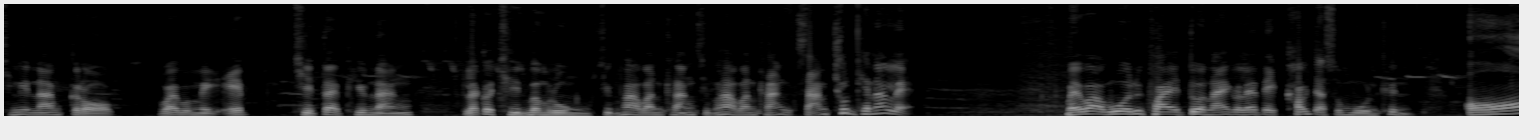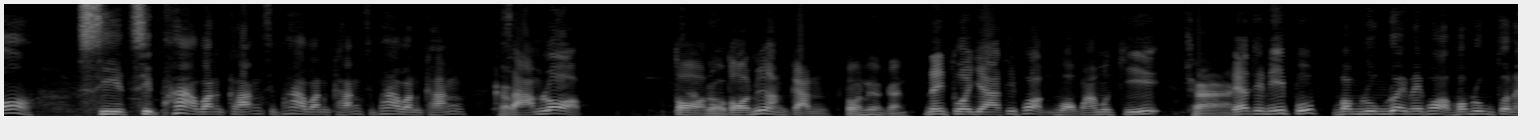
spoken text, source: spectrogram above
ชนิดน้ำกรอกไวโบเมกเอฟฉีดใต้ผิวหนัง แล้วก็ฉีดบำรุง 15 วันครั้ง 15 วันครั้ง 3 ชุดแค่นั้นแหละ ไม่ว่าวัวหรือควายตัวไหนก็แล้วแต่เขาจะสมบูรณ์ขึ้น อ๋อฉีดสิบห้าวันครั้งสิบห้าวันครั้งสิบห้าวันครั้งครับสามรอบต่อสามรอบ ต่อเนื่องกัน ต่อเนื่องกัน ในตัวยาที่พ่อบอกมาเมื่อกี้ ใช่แล้วทีนี้ปุ๊บบำรุงด้วยไหมพ่อบำรุงตัวไหน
